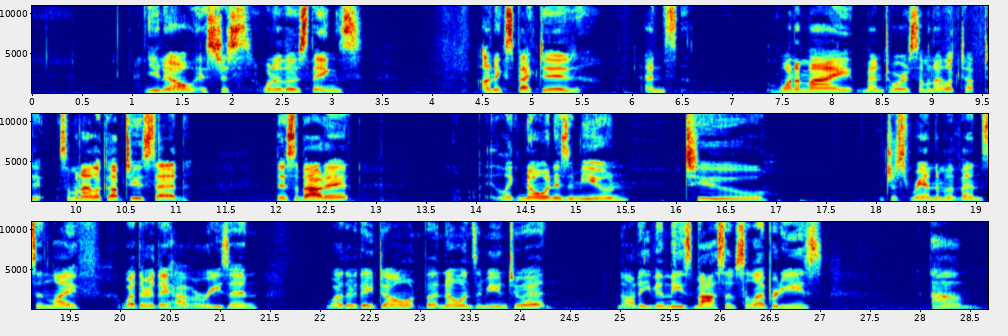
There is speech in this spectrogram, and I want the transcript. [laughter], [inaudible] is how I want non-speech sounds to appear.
You know, it's just one of those things unexpected and one of my mentors someone i looked up to someone i look up to said this about it. Like no one is immune to just random events in life whether they have a reason whether they don't but no one's immune to it. Not even these massive celebrities. Um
